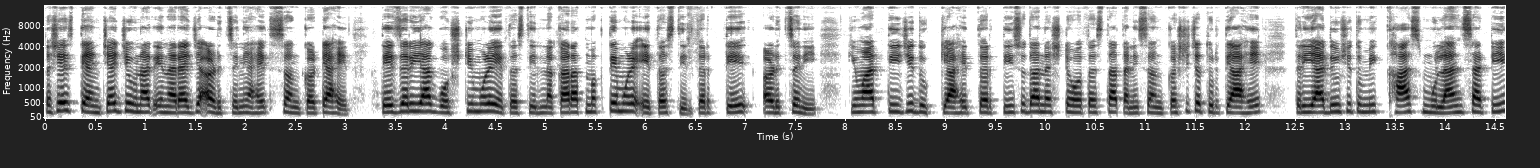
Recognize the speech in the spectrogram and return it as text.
तसेच त्यांच्या जीवनात येणाऱ्या ज्या अडचणी आहेत संकटे आहेत ते जर या गोष्टीमुळे येत असतील नकारात्मकतेमुळे येत असतील तर ते अडचणी किंवा ती जी दुःखी आहेत तर तीसुद्धा नष्ट होत असतात आणि संकष्टी चतुर्थी आहे. तर या दिवशी तुम्ही खास मुलांसाठी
